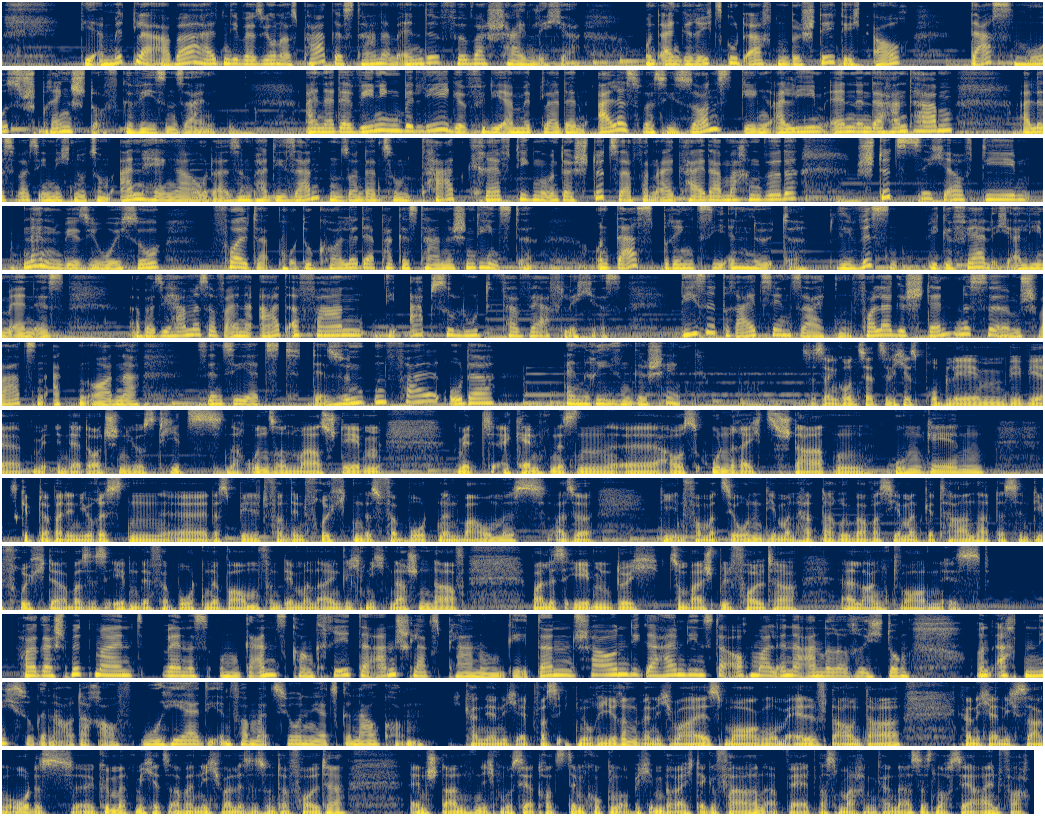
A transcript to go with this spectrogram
Die Ermittler aber halten die Version aus Pakistan am Ende für wahrscheinlicher. Und ein Gerichtsgutachten bestätigt auch, das muss Sprengstoff gewesen sein. Einer der wenigen Belege für die Ermittler, denn alles, was sie sonst gegen Alim N. in der Hand haben, alles, was ihn nicht nur zum Anhänger oder Sympathisanten, sondern zum tatkräftigen Unterstützer von Al-Qaida machen würde, stützt sich auf die, nennen wir sie ruhig so, Folterprotokolle der pakistanischen Dienste. Und das bringt sie in Nöte. Sie wissen, wie gefährlich Alim N. ist, aber sie haben es auf eine Art erfahren, die absolut verwerflich ist. Diese 13 Seiten voller Geständnisse im schwarzen Aktenordner, sind sie jetzt der Sündenfall oder ein Riesengeschenk? Es ist ein grundsätzliches Problem, wie wir in der deutschen Justiz nach unseren Maßstäben mit Erkenntnissen äh, aus Unrechtsstaaten umgehen. Es gibt aber den Juristen äh, das Bild von den Früchten des verbotenen Baumes. Also die Informationen, die man hat darüber, was jemand getan hat, das sind die Früchte, aber es ist eben der verbotene Baum, von dem man eigentlich nicht naschen darf, weil es eben durch zum Beispiel Folter erlangt worden ist. Holger Schmidt meint, wenn es um ganz konkrete Anschlagsplanungen geht, dann schauen die Geheimdienste auch mal in eine andere Richtung und achten nicht so genau darauf, woher die Informationen jetzt genau kommen. Ich kann ja nicht etwas ignorieren, wenn ich weiß, morgen um elf da und da, kann ich ja nicht sagen, oh, das äh, kümmert mich jetzt aber nicht, weil es ist unter Folter entstanden. Ich muss ja trotzdem gucken, ob ich im Bereich der Gefahrenabwehr etwas machen kann. Da ist es noch sehr einfach.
